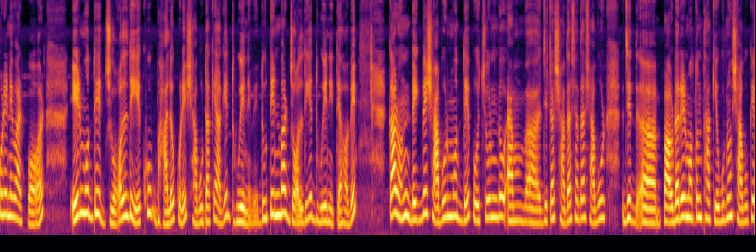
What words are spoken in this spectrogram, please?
করে নেওয়ার পর এর মধ্যে জল দিয়ে খুব ভালো করে সাবুটাকে আগে ধুয়ে নেবে। দু তিনবার জল দিয়ে ধুয়ে নিতে হবে। কারণ দেখবে সাবুর মধ্যে প্রচণ্ড যেটা সাদা সাদা সাবুর যে পাউডারের মতন থাকে, ওগুলো সাবুকে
